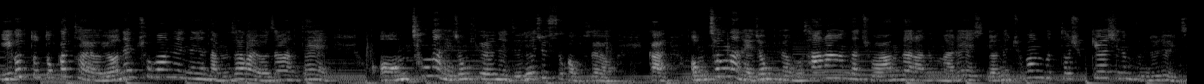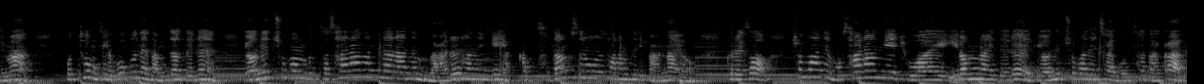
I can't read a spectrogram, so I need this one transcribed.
이것도 똑같아요. 연애 초반에는 남자가 여자한테 엄청난 애정 표현을 늘 해줄 수가 없어요. 그러니까 엄청난 애정 표현, 뭐 사랑한다, 좋아한다라는 말을 연애 초반부터 쉽게 하시는 분들도 있지만 보통 대부분의 남자들은 연애 초반부터 사랑한다라는 말을 하는 게 약간 부담스러운 사람들이 많아요. 그래서 초반에 뭐 사랑해, 좋아해 이런 말들을 연애 초반에 잘 못하다가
